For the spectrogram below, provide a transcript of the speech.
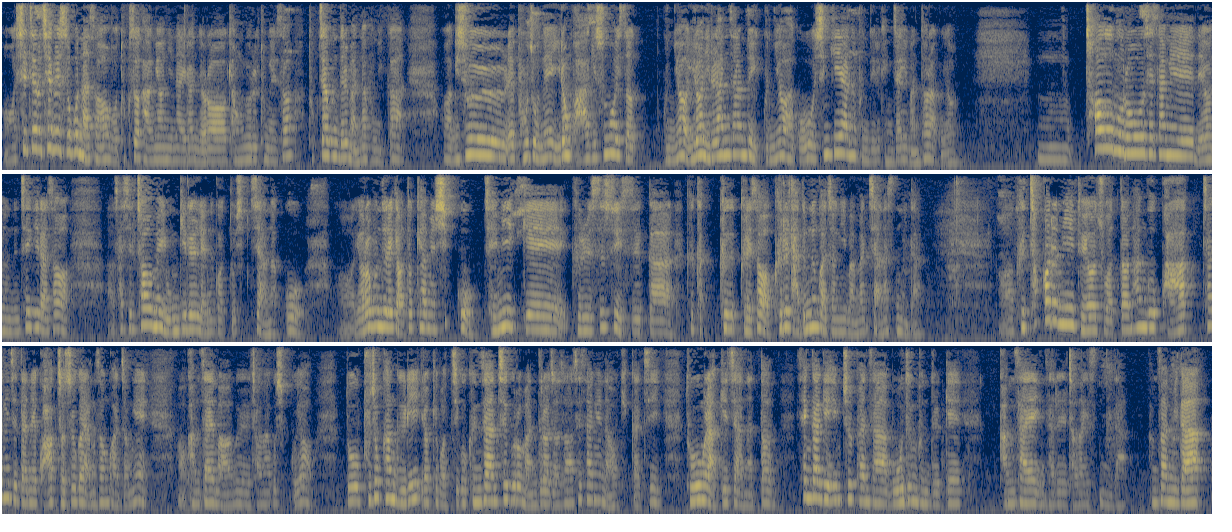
어, 실제로 책을 쓰고 나서 뭐 독서 강연이나 이런 여러 경로를 통해서 독자분들을 만나보니까 어, 미술의 보존에 이런 과학이 숨어 있었군요. 이런 일을 하는 사람도 있군요. 하고 신기해하는 분들이 굉장히 많더라고요. 음, 처음으로 세상에 내어놓는 책이라서 어, 사실 처음에 용기를 내는 것도 쉽지 않았고 어, 여러분들에게 어떻게 하면 쉽고 재미있게 글을 쓸 수 있을까 그, 가- 그, 그래서 글을 다듬는 과정이 만만치 않았습니다. 어, 그 첫걸음이 되어 주었던 한국과학창의재단의 과학저술과 양성 과정에 어, 감사의 마음을 전하고 싶고요. 또 부족한 글이 이렇게 멋지고 근사한 책으로 만들어져서 세상에 나오기까지 도움을 아끼지 않았던 생각의 힘 출판사 모든 분들께 감사의 인사를 전하겠습니다. 감사합니다.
